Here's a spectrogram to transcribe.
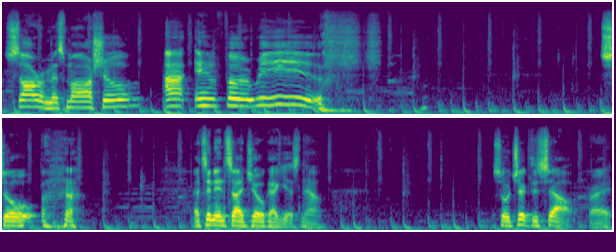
Sorry, Miss Marshall, I am for real. so, that's an inside joke, I guess, now. So, check this out, right?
